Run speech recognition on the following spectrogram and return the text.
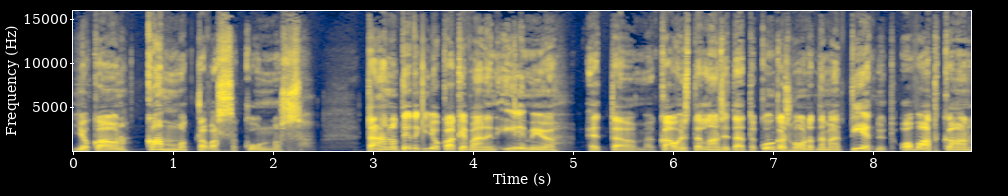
joka on kammottavassa kunnossa. Tähän on tietenkin joka keväinen ilmiö, että kauhistellaan sitä, että kuinka huonot nämä tiet nyt ovatkaan.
